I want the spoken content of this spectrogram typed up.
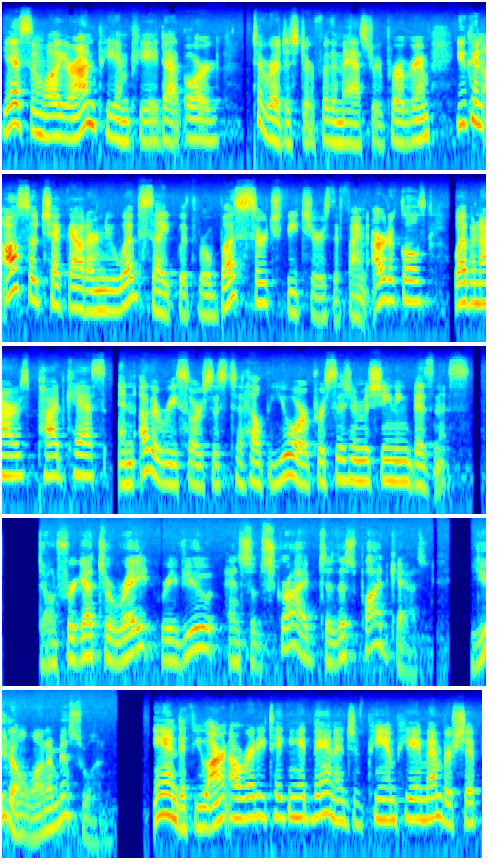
Yes, and while you're on pmpa.org, to register for the Mastery Program. You can also check out our new website with robust search features that find articles, webinars, podcasts, and other resources to help your precision machining business. Don't forget to rate, review, and subscribe to this podcast. You don't want to miss one. And if you aren't already taking advantage of PMPA membership,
